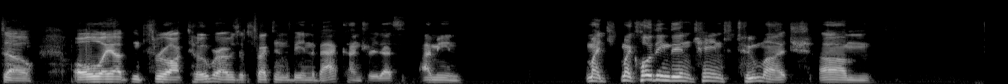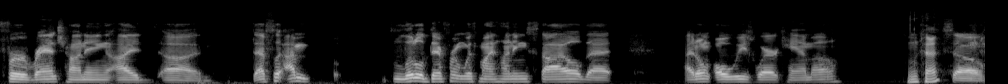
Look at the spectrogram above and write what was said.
So all the way up through October, I was expecting to be in the backcountry. That's I mean, my my clothing didn't change too much. Um, for ranch hunting, I uh, definitely I'm a little different with my hunting style that I don't always wear camo. Okay. So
